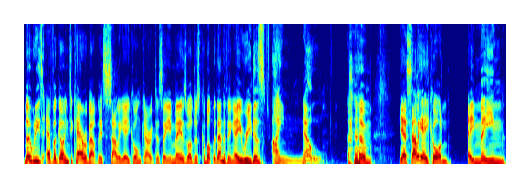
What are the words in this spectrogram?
nobody's ever going to care about this Sally Acorn character, so you may as well just come up with anything, eh, readers? I know. um, yeah, Sally Acorn, a main,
